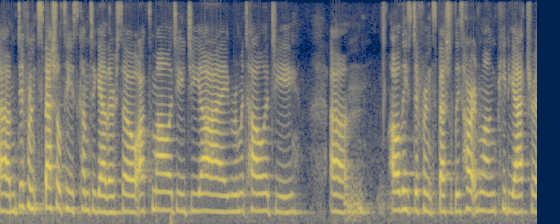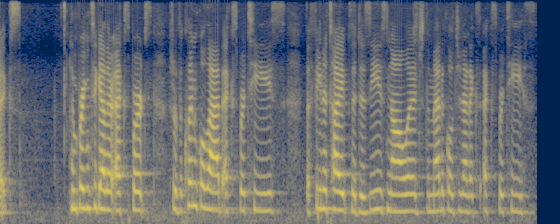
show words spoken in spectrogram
um, different specialties come together. So ophthalmology, GI, rheumatology, um, all these different specialties, heart and lung, pediatrics, and bring together experts, sort of the clinical lab expertise, the phenotype, the disease knowledge, the medical genetics expertise,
